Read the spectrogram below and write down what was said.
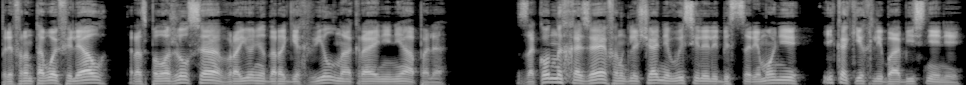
Прифронтовой филиал расположился в районе дорогих вилл на окраине Неаполя. Законных хозяев англичане выселили без церемоний и каких-либо объяснений.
